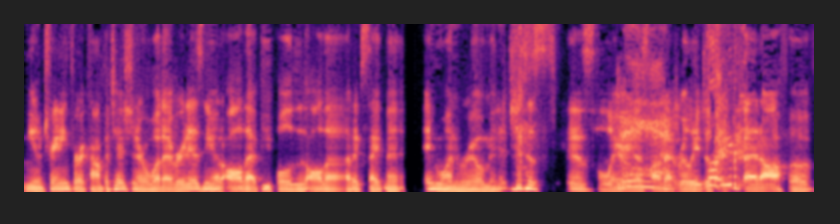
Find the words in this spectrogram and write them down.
you know, training for a competition or whatever it is. And you had all that people, all that excitement in one room. And it just is hilarious how that really just well, fed off of.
